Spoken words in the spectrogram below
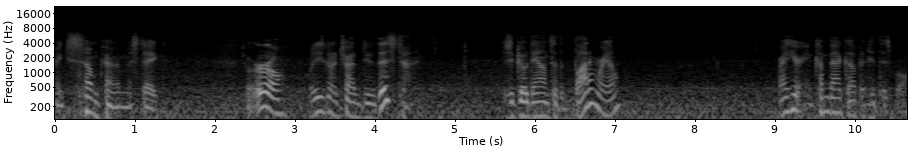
makes some kind of mistake. So Earl, what he's going to try to do this time is to go down to the bottom rail right here and come back up and hit this ball.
